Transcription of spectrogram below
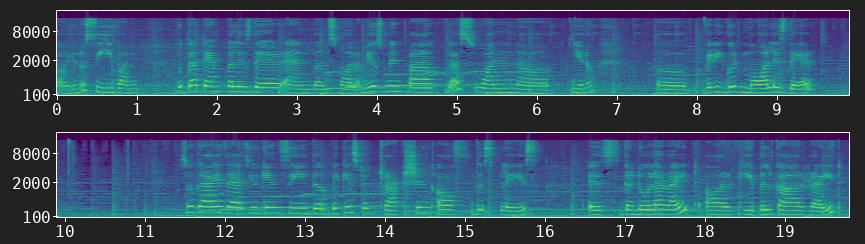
uh, you know see one Buddha temple is there and one small amusement park plus one uh, you know uh, very good mall is there. So guys as you can see the biggest attraction of this place is gondola ride or cable car ride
